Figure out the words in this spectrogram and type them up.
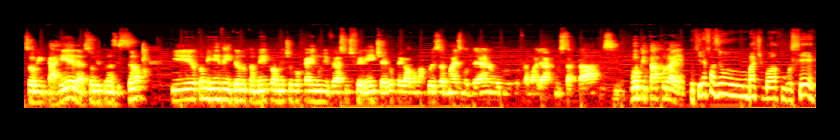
sobre carreira, sobre transição. E eu estou me reinventando também. Provavelmente eu vou cair num universo diferente. Aí vou pegar alguma coisa mais moderna, vou, vou trabalhar com startups. Vou optar por aí. Eu queria fazer um bate-bola com você,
